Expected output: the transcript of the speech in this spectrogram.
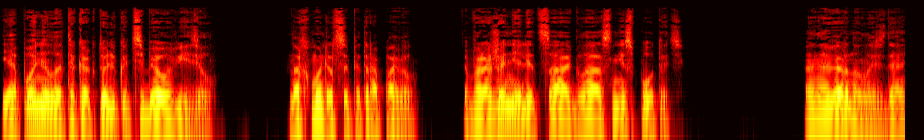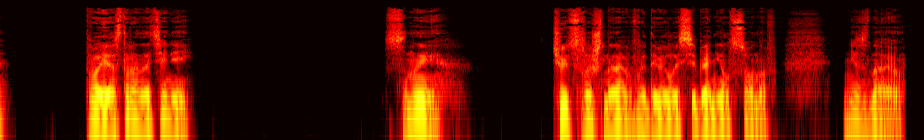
Я понял это, как только тебя увидел, — нахмурился Петропавел. Выражение лица, глаз не спутать. Она вернулась, да? Твоя сторона теней. Сны. Чуть слышно выдавил из себя Нилсонов. Не знаю.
